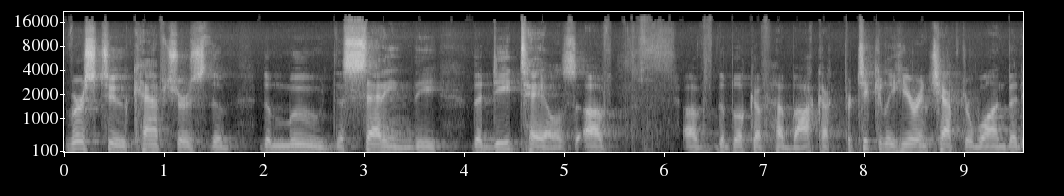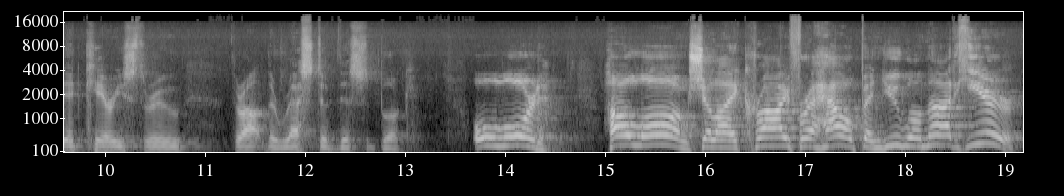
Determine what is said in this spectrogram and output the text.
Verse 2 captures the, the mood, the setting, the, the details of, of the book of Habakkuk, particularly here in chapter 1, but it carries through throughout the rest of this book. O Lord, how long shall I cry for help and you will not hear?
